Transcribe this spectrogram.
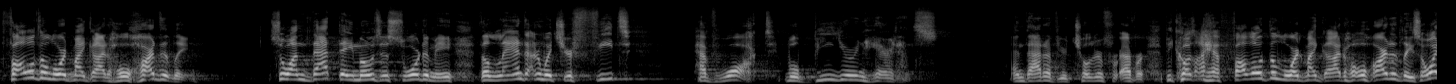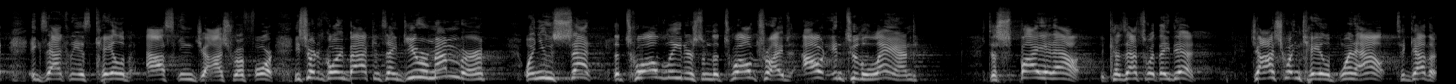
followed the Lord my God wholeheartedly. So on that day, Moses swore to me, The land on which your feet have walked will be your inheritance and that of your children forever, because I have followed the Lord my God wholeheartedly. So, what exactly is Caleb asking Joshua for? He's sort of going back and saying, Do you remember when you sent the 12 leaders from the 12 tribes out into the land to spy it out? Because that's what they did. Joshua and Caleb went out together.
